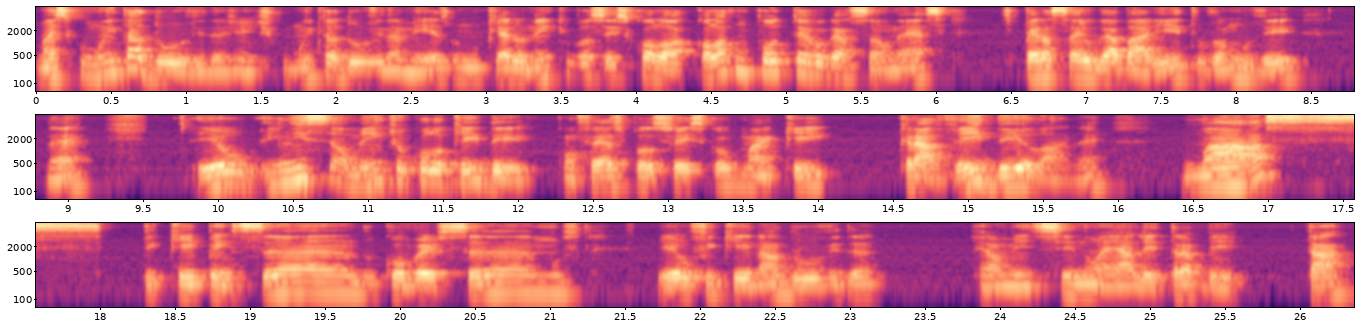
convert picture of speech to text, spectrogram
Mas com muita dúvida, gente, com muita dúvida mesmo, não quero nem que vocês coloquem. Coloca um ponto de interrogação nessa, espera sair o gabarito, vamos ver, né? Eu, inicialmente, eu coloquei D, confesso para vocês que eu marquei cravei D lá, né? Mas fiquei pensando, conversamos, eu fiquei na dúvida realmente se não é a letra B, tá?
